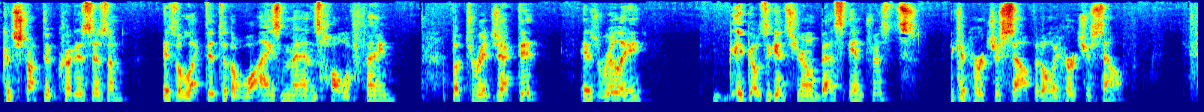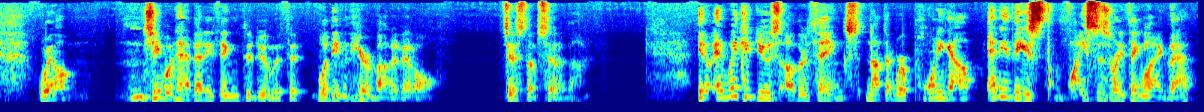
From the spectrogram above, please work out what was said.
constructive criticism is elected to the wise man's hall of fame, but to reject it is really, it goes against your own best interests. It can hurt yourself. It only hurts yourself. Well, she wouldn't have anything to do with it, wouldn't even hear about it at all. Just upset about it. You know, and we could use other things, not that we're pointing out any of these vices or anything like that.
